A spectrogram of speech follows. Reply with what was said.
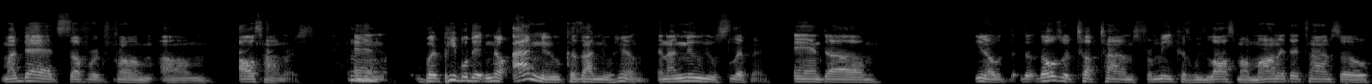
My dad suffered from um, Alzheimer's. Mm-hmm. And but people didn't know. I knew because I knew him and I knew he was slipping. And um, you know, th- those were tough times for me because we lost my mom at that time. So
